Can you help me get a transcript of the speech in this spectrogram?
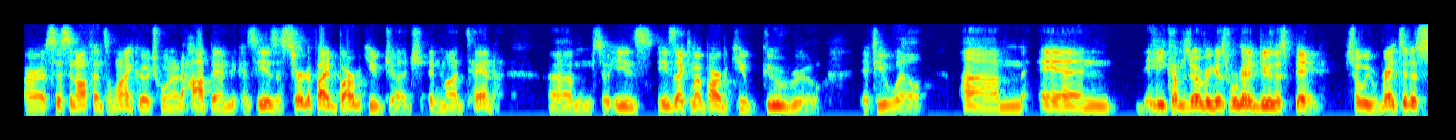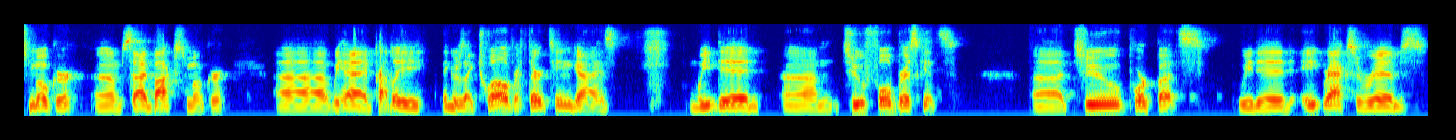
our assistant offensive line coach wanted to hop in because he is a certified barbecue judge in Montana. Um, so he's he's like my barbecue guru, if you will. Um, and he comes over. He goes, "We're going to do this big." So we rented a smoker, um, side box smoker. Uh, we had probably I think it was like 12 or 13 guys. We did um, two full briskets, uh, two pork butts. We did eight racks of ribs,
